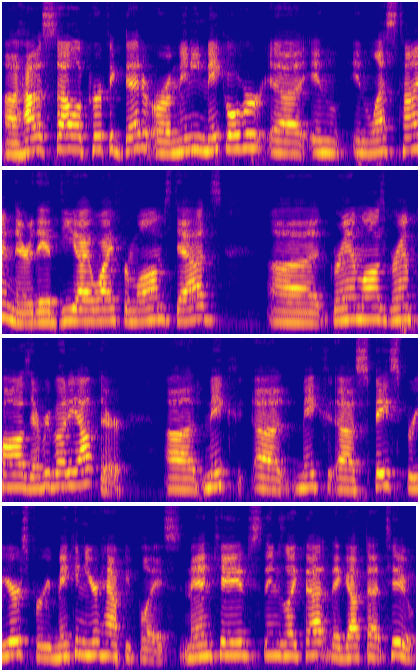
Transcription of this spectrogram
Uh, how to style a perfect bed or a mini makeover uh, in in less time. There, they have DIY for moms, dads, uh, grandmas, grandpas, everybody out there. Uh, make uh, make uh, space for yours for making your happy place. Man caves, things like that. They got that too.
